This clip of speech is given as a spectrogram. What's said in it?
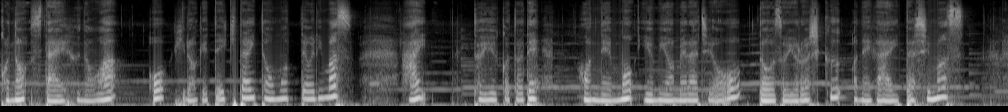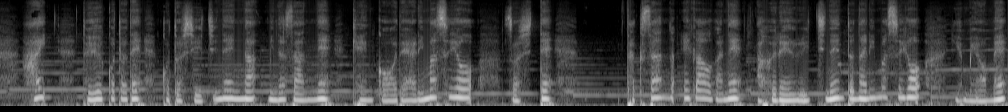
このスタイフの輪を広げていきたいと思っております。はい。ということで本年も弓嫁ラジオをどうぞよろしくお願いいたしますはい。ということで、今年1年が皆さんね、健康でありますよう、そしてたくさんの笑顔がね、溢れる一年となりますよう、夢をめ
